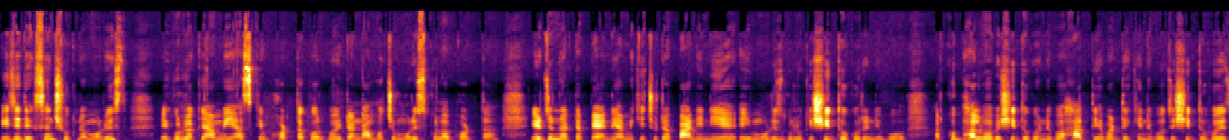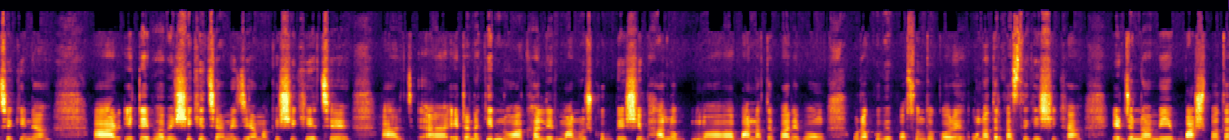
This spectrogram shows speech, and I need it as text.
এই যে দেখছেন শুকনা মরিচ, এগুলোকে আমি আজকে ভর্তা করব। এটার নাম হচ্ছে মরিচ কলা ভর্তা। এর জন্য একটা প্যানে আমি কিছুটা পানি নিয়ে এই মরিচগুলোকে সিদ্ধ করে নেব। আর খুব ভালোভাবে সিদ্ধ করে নেব। হাত দিয়ে আবার দেখে নেব যে সিদ্ধ হয়েছে কি না আর এটা এভাবে শিখেছি আমি যে আমাকে শিখিয়েছে। আর এটা নাকি নোয়াখালীর মানুষ খুব বেশি ভালো বানাতে পারে এবং ওরা খুবই পছন্দ করে। ওনাদের কাছ থেকে শিখা। এর জন্য আমি বাঁশপাতা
